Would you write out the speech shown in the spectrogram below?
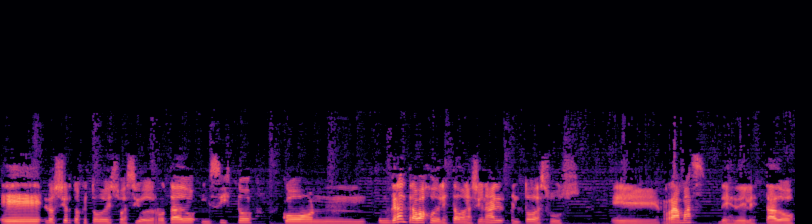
Eh, lo cierto es que todo eso ha sido derrotado, insisto, con un gran trabajo del Estado Nacional en todas sus eh, ramas, desde el Estado,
